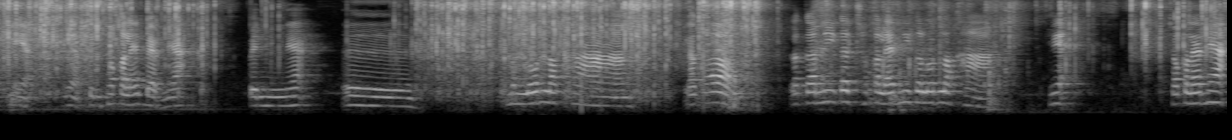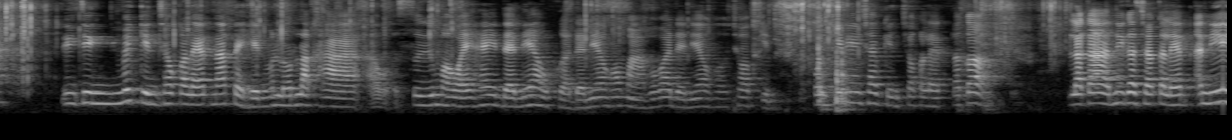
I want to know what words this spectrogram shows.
ตเนี่ย เนี่ยเป็นช็อกโกแลตแบบเนี้ย เป็นเนี้ย เออ มันลดราคา แล้วก็ แล้วก็นี่ก็ช็อกโกแลตนี่ก็ลดราคา เนี่ย ช็อกโกแลตเนี่ย จริงๆ ไม่กินช็อกโกแลตนะ แต่เห็นมันลดราคาเอาซื้อมาไว้ให้แดเนียลเผื่อแดเนียลเข้ามาเพราะว่าแดเนียลเขาชอบกิน คนที่นี่ชอบกินช็อกโกแลตแล้วก็แล้วก็นี่ก็ช็อกโกแลตอันนี้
